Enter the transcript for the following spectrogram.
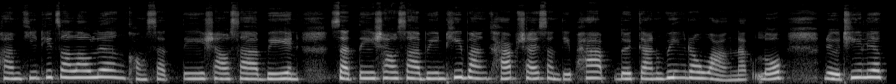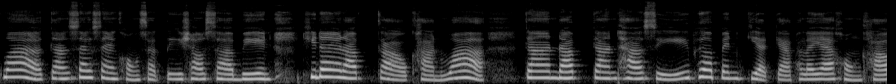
ความคิดที่จะเล่าเรื่องของสตรีชาวซาบีน สตรีชาวซาบีนที่บังคับใช้สันติภาพ โดยการวิ่งระหว่างนักรบหรือที่เรียกว่าการแทรกแซงของสตรีชาวซาบีน ที่ได้รับกล่าวขานว่า การรับการทาสีเพื่อเป็นเกียรติแก่ภรรยาของเขา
